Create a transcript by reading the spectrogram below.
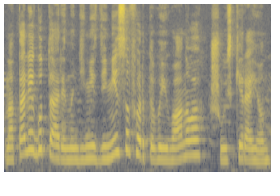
Наталья Гутарина, Денис Денисов, РТВ Иванова, Шуйский район.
